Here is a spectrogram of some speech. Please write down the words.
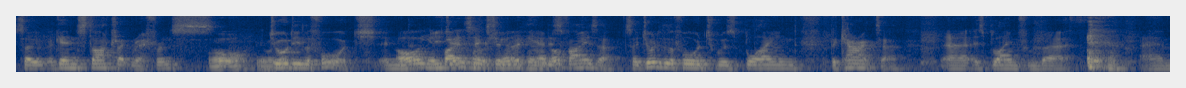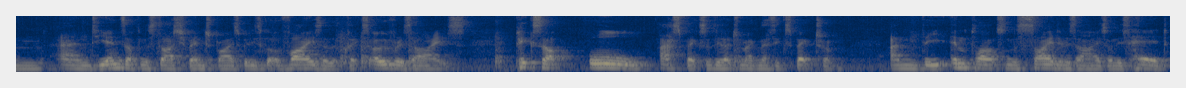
So again, Star Trek reference. Oh. Geordi La Forge in Oh, the New Next Generation, he had his visor. So Geordi La Forge was blind. The character uh, is blind from birth, um, and he ends up in the Starship Enterprise, but he's got a visor that clicks over his eyes, picks up all aspects of the electromagnetic spectrum, and the implants on the side of his eyes, on his head,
